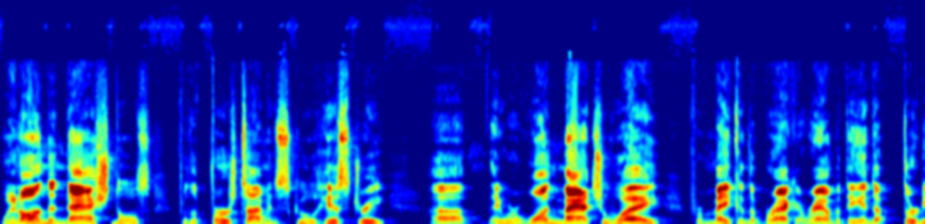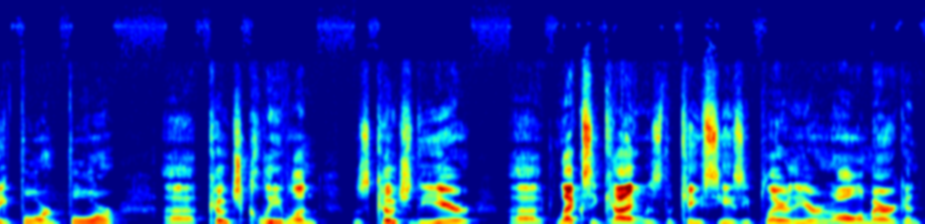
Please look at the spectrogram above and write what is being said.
Went on to nationals for the first time in school history. Uh, they were one match away from making the bracket round, but they end up 34 and 4. Uh, coach Cleveland was coach of the year. Uh, Lexi Kite was the KCAC player of the year and All American.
